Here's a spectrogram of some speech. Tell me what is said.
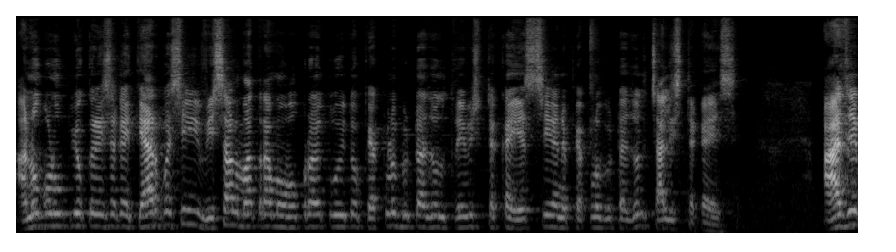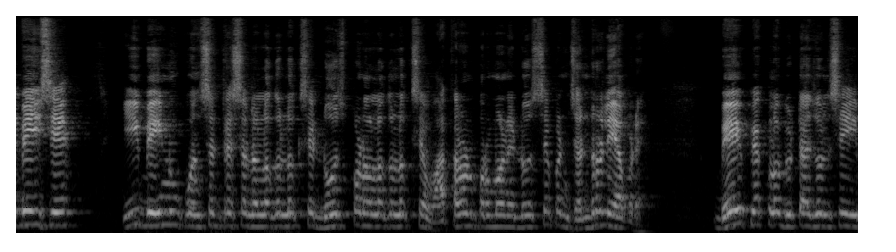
આનો પણ ઉપયોગ કરી શકાય. ત્યાર પછી વિશાળ માત્રામાં વપરાતું હોય તો પેક્લોબ્યુટાઝોલ ત્રેવીસ ટકા એસસી અને પેક્લોબ્યુટાઝોલ ચાલીસ ટકા એસસી આ જે બે છે એ બેયનું કોન્સન્ટ્રેશન અલગ અલગ છે ડોઝ પણ અલગ અલગ છે, વાતાવરણ પ્રમાણે ડોઝ છે, પણ જનરલી આપણે બે પેક્લોબ્યુટાઝોલ છે એ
